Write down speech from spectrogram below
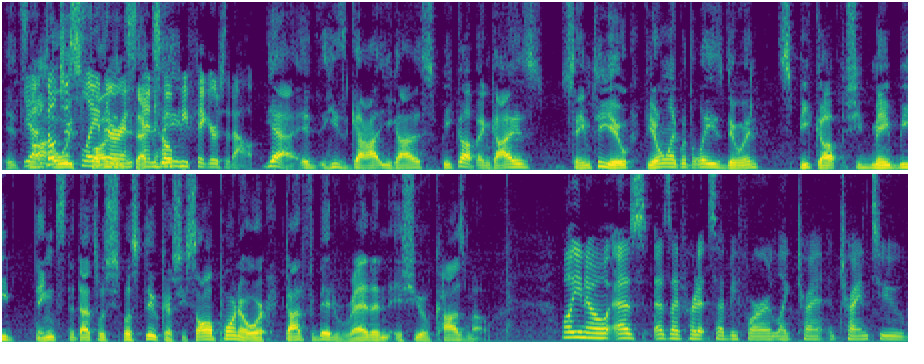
it's yeah, not don't always just lay fun there and, and, and hope he figures it out. yeah, it, he's got you got to speak up. And guys, same to you. If you don't like what the lady's doing, speak up. She maybe thinks that that's what she's supposed to do because she saw a porno or, God forbid, read an issue of Cosmo. Well, you know, as as I've heard it said before, like trying trying to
